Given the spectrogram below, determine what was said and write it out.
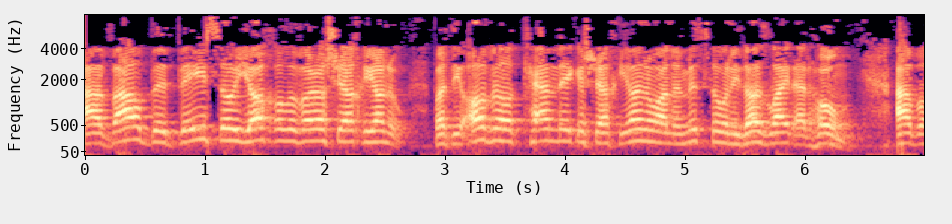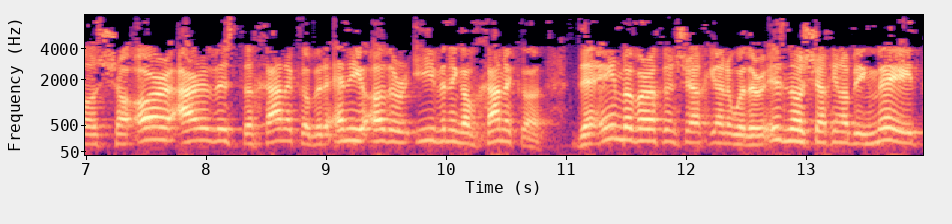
Aval bebeso yachol levarach shechianu. But the Avel can make a shechianu on the mitzvah when he does light at home. Aval sha'ar arvis the Chanukah, but any other evening of Chanukah, the ein mevarach shechianu, where there is no shechianu being made,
